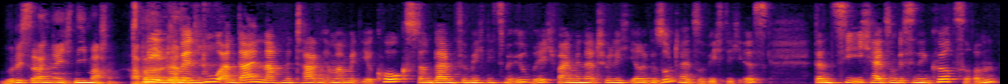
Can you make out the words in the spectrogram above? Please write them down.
würde ich sagen, eigentlich nie machen. Aber, nee, nur ähm, wenn du an deinen Nachmittagen immer mit ihr guckst, dann bleiben für mich nichts mehr übrig, weil mir natürlich ihre Gesundheit so wichtig ist dann ziehe ich halt so ein bisschen den kürzeren.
